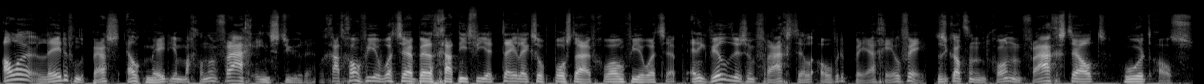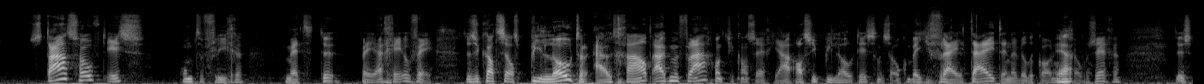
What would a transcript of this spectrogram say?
alle leden van de pers, elk medium, mag dan een vraag insturen. Het gaat gewoon via WhatsApp. en Het gaat niet via Telex of Postduif, gewoon via WhatsApp. En ik wilde dus een vraag stellen over de PAGOV. Dus ik had een, gewoon een vraag gesteld hoe het als staatshoofd is om te vliegen met de PAGOV. Dus ik had zelfs piloot eruit gehaald uit mijn vraag. Want je kan zeggen, ja, als hij piloot is, dan is het ook een beetje vrije tijd. En daar wil de koning Ja. iets over zeggen. Dus,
